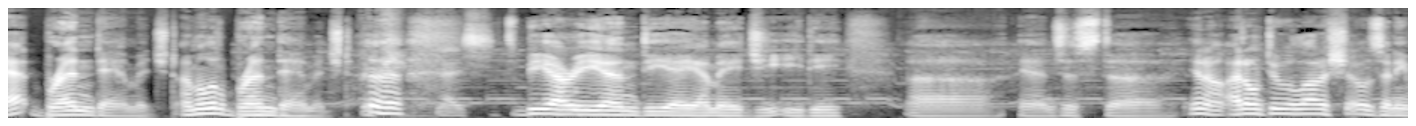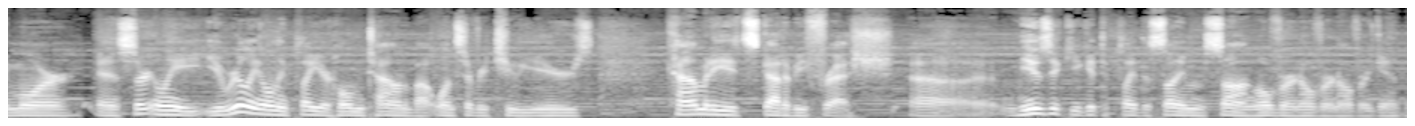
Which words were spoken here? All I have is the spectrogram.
at Bren Damaged. I'm a little Bren Damaged. Nice. It's B R E N D A M A G E D. Uh, and just, uh, you know, I don't do a lot of shows anymore. And certainly, you really only play your hometown about once every two years. Comedy, it's got to be fresh. Uh, music, you get to play the same song over and over and over again.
